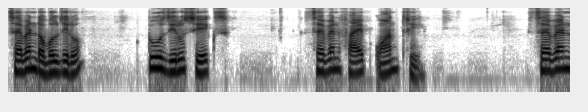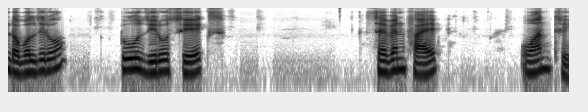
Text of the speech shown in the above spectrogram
Seven double zero two zero six seven five one three seven double zero two zero six seven five one three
